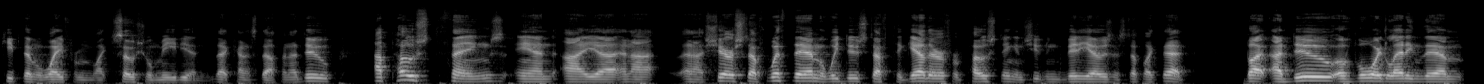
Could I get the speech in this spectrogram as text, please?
keep them away from like social media and that kind of stuff. And I do I post things and I uh, and I and I share stuff with them, and we do stuff together for posting and shooting videos and stuff like that. But I do avoid letting them,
